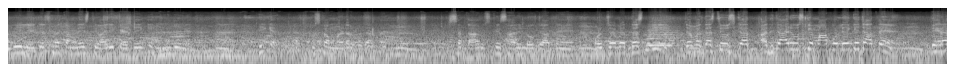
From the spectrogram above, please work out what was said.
अभी लेटेस्ट में कमलेश तिवारी कहते हैं कि हिंदू नेता है। ठीक है? उसका मर्डर हो जाता है। सरकार उसके सारे लोग जाते हैं। और ज़बरदस्ती ज़बरदस्ती उसका अधिकारी उसके माँ को लेके जाते हैं। तेरह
